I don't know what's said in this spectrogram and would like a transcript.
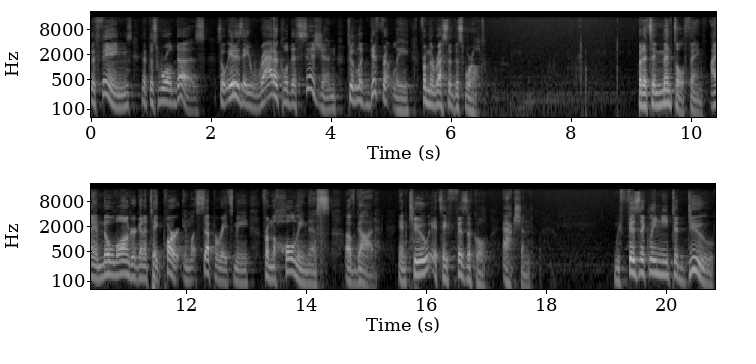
the things that this world does. So it is a radical decision to look differently from the rest of this world. But it's a mental thing. I am no longer going to take part in what separates me from the holiness of God. And two, it's a physical action. We physically need to do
